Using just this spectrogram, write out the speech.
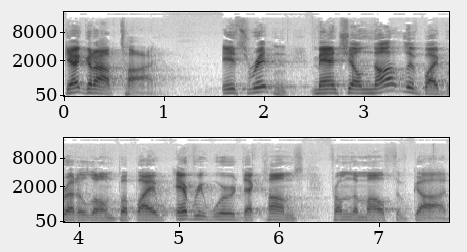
Gegraptai, it's written, Man shall not live by bread alone, but by every word that comes from the mouth of God.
